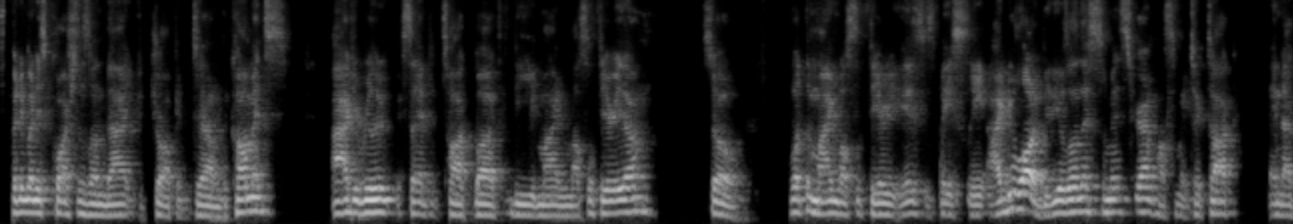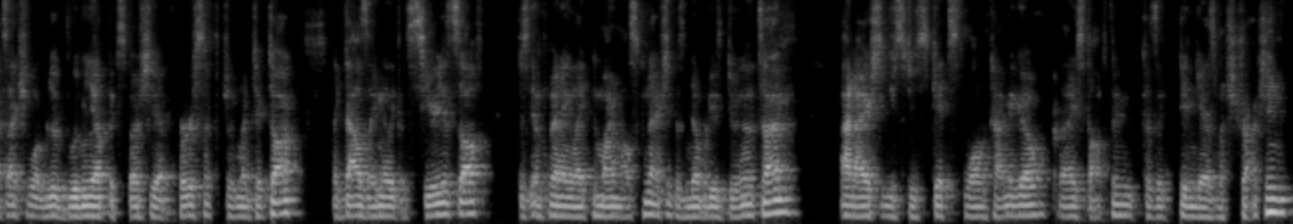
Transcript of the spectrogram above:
if anybody's questions on that, you could drop it down in the comments. I'm actually really excited to talk about the mind muscle theory though. So what the mind muscle theory is is basically I do a lot of videos on this on Instagram, also my TikTok, and that's actually what really blew me up, especially at first, like my TikTok. Like that was like like a series itself, just implementing like the mind muscle connection because nobody was doing it at the time. And I actually used to do skits a long time ago, but I stopped them because it didn't get as much traction.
